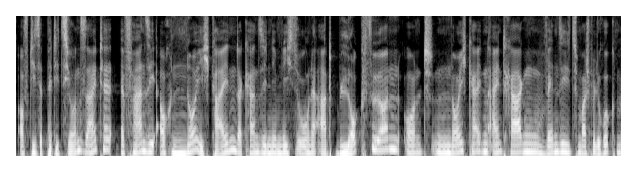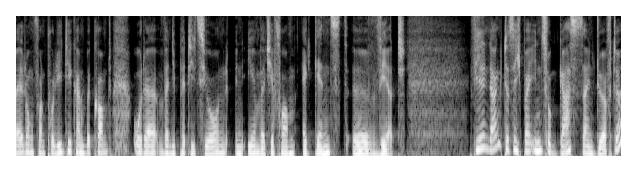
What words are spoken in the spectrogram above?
Auf dieser Petitionsseite erfahren Sie auch Neuigkeiten. Da kann sie nämlich so eine Art Blog führen und Neuigkeiten eintragen, wenn sie zum Beispiel Rückmeldungen von Politikern bekommt oder wenn die Petition in irgendwelche Form ergänzt äh, wird. Vielen Dank, dass ich bei Ihnen zu Gast sein dürfte.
